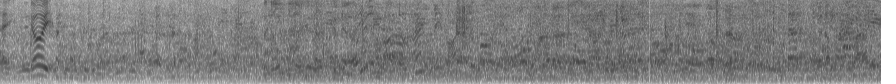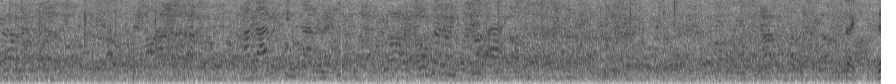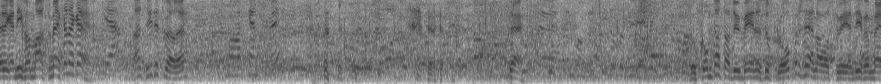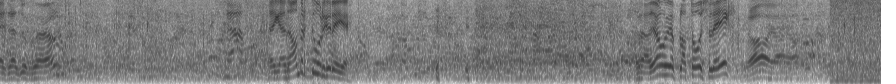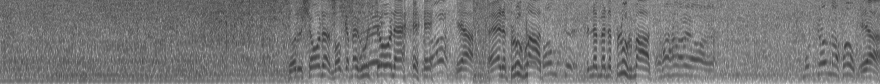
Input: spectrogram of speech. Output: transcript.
Hey, doei. Ah, daar misschien. Ik zou dan een stoel aan. Zeg, zeg jij niet van Maasmechelen hè? Ja, Ah, zie je het wel hè? maar waar kent je mij? Zeg, Eh, in conditie dat dat nu eigenlijk... hoe komt dat dat uw benen zo proper zijn alle twee en die van mij zijn zo vuil? Ja. Heb je een andere tour gereden? Wel jongen, je plateau is leeg. Ja, ja, Door de zone, maar ik heb een goed zone. Ja, en de ploegmaat. Met de, met de ploegmaat. Ja, ja, ja. Moet je ook nog op. Ja.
